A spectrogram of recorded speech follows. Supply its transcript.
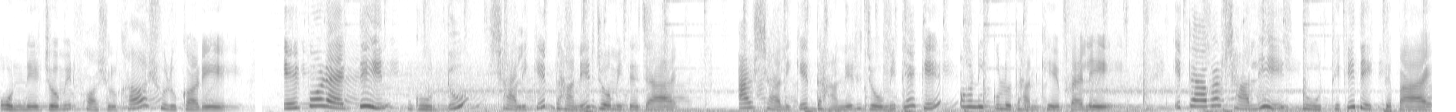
অন্যের জমির ফসল খাওয়া শুরু করে। এরপর একদিন গুড্ডু শালিকের ধানের জমিতে যায় আর শালিকের ধানের জমি থেকে অনেকগুলো ধান খেয়ে ফেলে। এটা আবার শালিক দূর থেকে দেখতে পায়।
